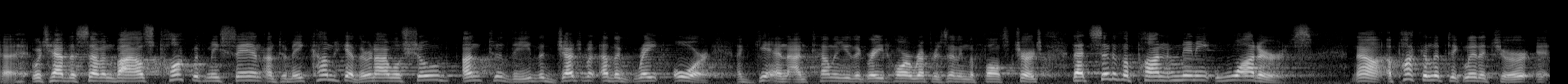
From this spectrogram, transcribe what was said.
uh, which had the seven vials, talk with me, saying unto me, Come hither, and I will show unto thee the judgment of the great whore. Again, I'm telling you the great whore representing the false church, that sitteth upon many waters now, apocalyptic literature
